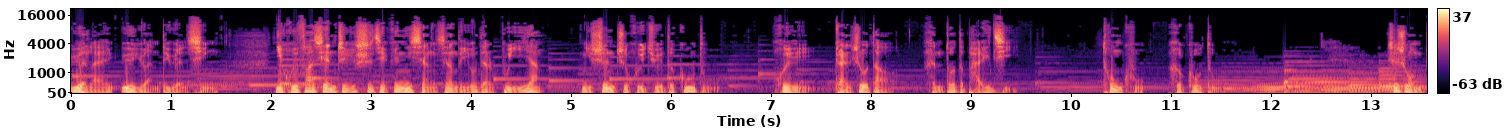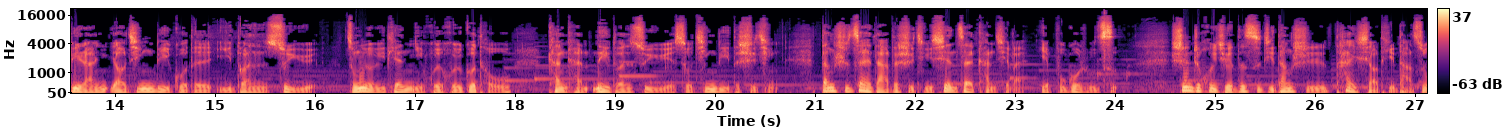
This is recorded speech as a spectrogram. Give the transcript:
越来越远的远行。你会发现，这个世界跟你想象的有点不一样，你甚至会觉得孤独，会感受到很多的排挤、痛苦和孤独。这是我们必然要经历过的一段岁月。总有一天，你会回过头看看那段岁月所经历的事情。当时再大的事情，现在看起来也不过如此，甚至会觉得自己当时太小题大做、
